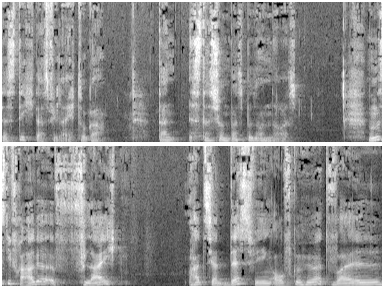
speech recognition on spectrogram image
des Dichters vielleicht sogar, dann ist das schon was Besonderes. Nun ist die Frage, vielleicht hat es ja deswegen aufgehört, weil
